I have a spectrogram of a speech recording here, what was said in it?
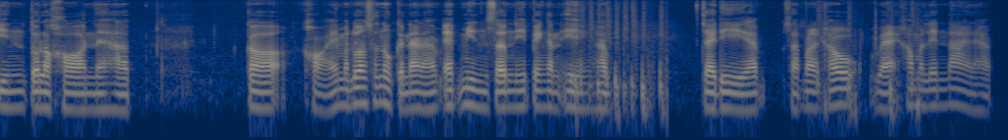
กินตัวละครนะครับ ก็ขอให้มาร่วมสนุกกันได้นะครับ แอดมินเซิร์ฟนี้เป็นกันเองครับ ใจดีครับ สามารถเข้าแวะเข้ามาเล่นได้นะครับ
